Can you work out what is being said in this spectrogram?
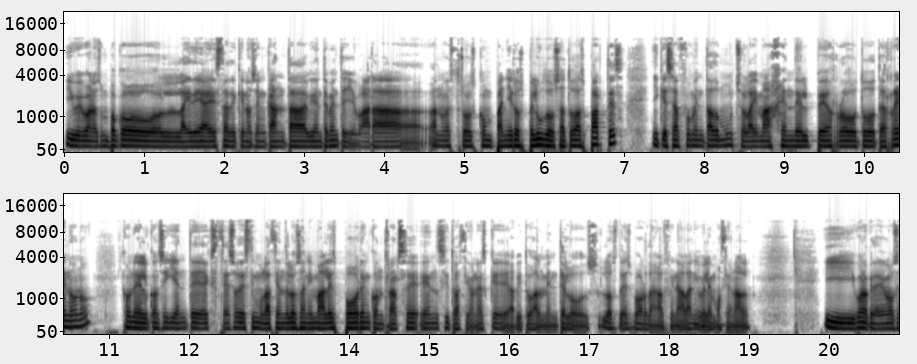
Y bueno, es un poco la idea esta de que nos encanta, evidentemente, llevar a, a nuestros compañeros peludos a todas partes y que se ha fomentado mucho la imagen del perro todoterreno, ¿no? Con el consiguiente exceso de estimulación de los animales por encontrarse en situaciones que habitualmente los, los desbordan al final a nivel emocional. Y bueno, que debemos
